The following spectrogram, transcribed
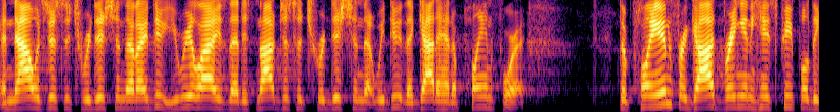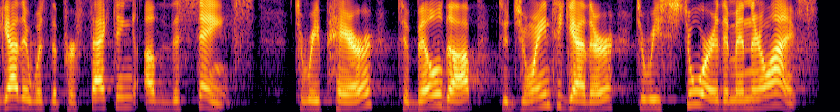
and now it's just a tradition that I do. You realize that it's not just a tradition that we do, that God had a plan for it. The plan for God bringing his people together was the perfecting of the saints to repair, to build up, to join together, to restore them in their lives.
